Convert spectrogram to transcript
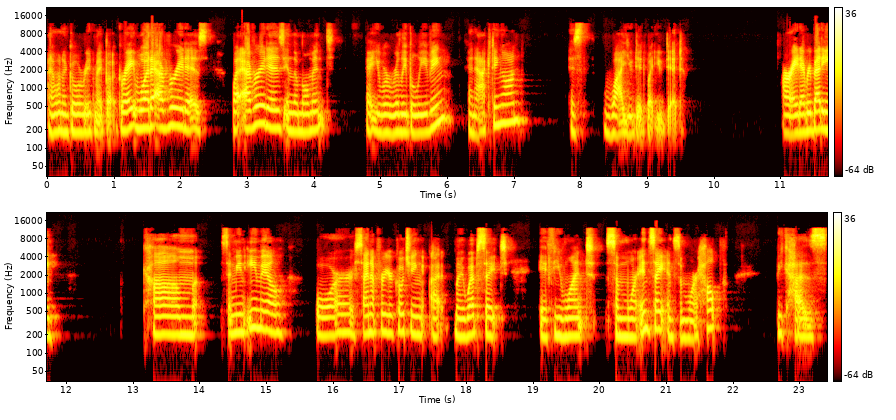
I want to go read my book, right? Whatever it is, whatever it is in the moment that you were really believing and acting on is why you did what you did. All right, everybody, come send me an email or sign up for your coaching at my website if you want some more insight and some more help, because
